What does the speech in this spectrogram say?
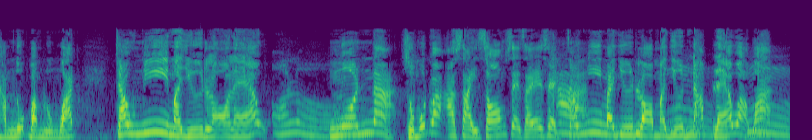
ทำนุบำรุงวัด เจ้าหนี้มายืนรอแล้ว อ๋อเหรอ เงินน่ะ สมมุติว่าอาศัยซองเสร็จใส่เสร็จค่ะเจ้าหนี้มายืนรอมายืนนับแล้วอะว่า อืม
